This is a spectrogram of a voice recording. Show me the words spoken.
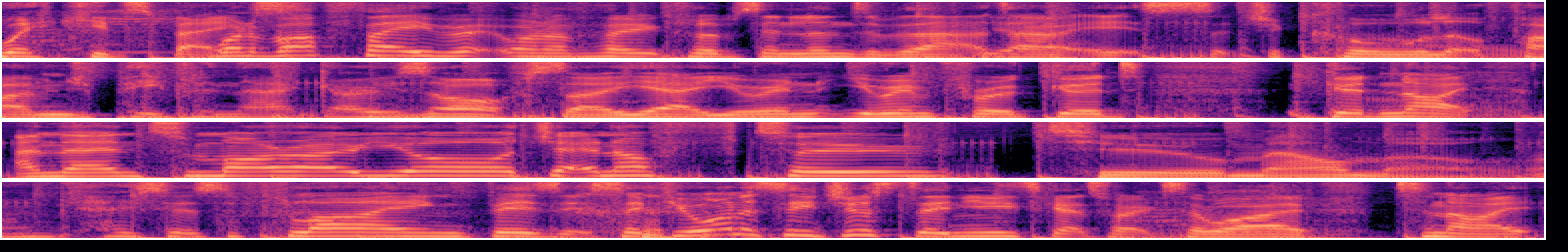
wicked space. One of our favourite one of our favourite clubs in London, without a doubt. It's such a cool little 500 people in there. It goes off. So yeah, you're in you're in for a good good night. And then tomorrow you're jetting off to. To Malmo. Okay, so it's a flying visit. So if you want to see Justin, you need to get to XOYO tonight.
